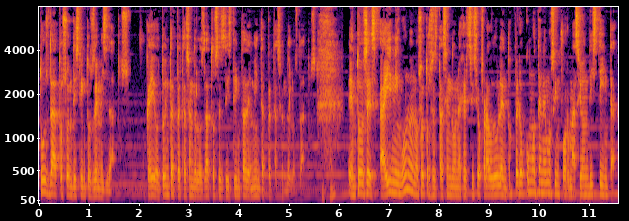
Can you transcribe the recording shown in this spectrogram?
tus datos son distintos de mis datos. O tu interpretación de los datos es distinta de mi interpretación de los datos. Entonces, ahí ninguno de nosotros está haciendo un ejercicio fraudulento, pero como tenemos información distinta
